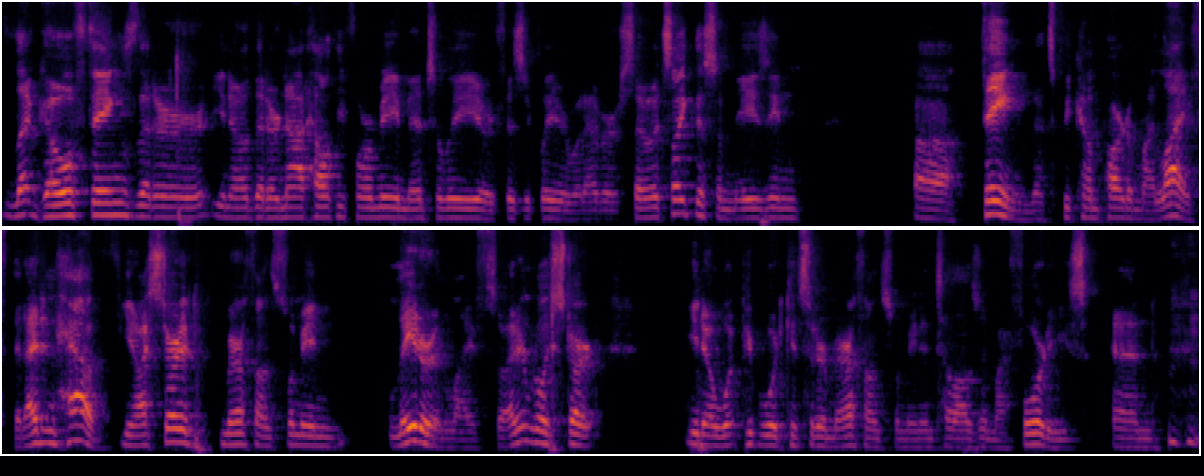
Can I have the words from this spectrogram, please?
let go of things that are you know that are not healthy for me mentally or physically or whatever. So it's like this amazing uh, thing that's become part of my life that i didn't have. You know i started marathon swimming later in life so i didn't really start you know what people would consider marathon swimming until i was in my 40s and mm-hmm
